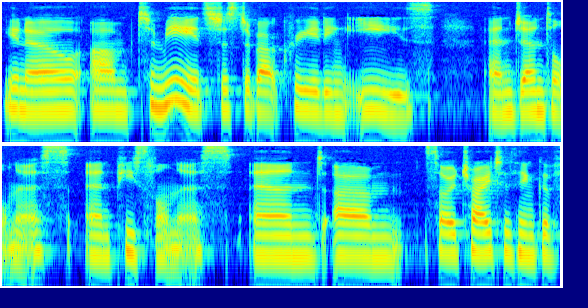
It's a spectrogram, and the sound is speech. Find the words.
you know um, to me it's just about creating ease and gentleness and peacefulness. And um, so i try to think of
